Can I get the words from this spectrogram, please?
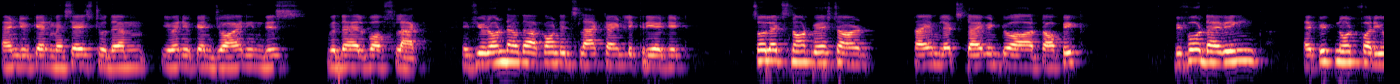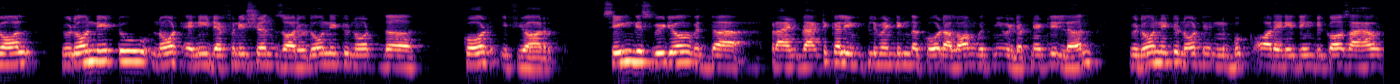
and you can message to them even you can join in this with the help of Slack. If you don't have the account in Slack, kindly create it. So let's not waste our time. Let's dive into our topic. Before diving, a quick note for you all. You don't need to note any definitions or you don't need to note the code. If you are seeing this video with the and practically implementing the code along with me, will definitely learn. You don't need to note in book or anything because I have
